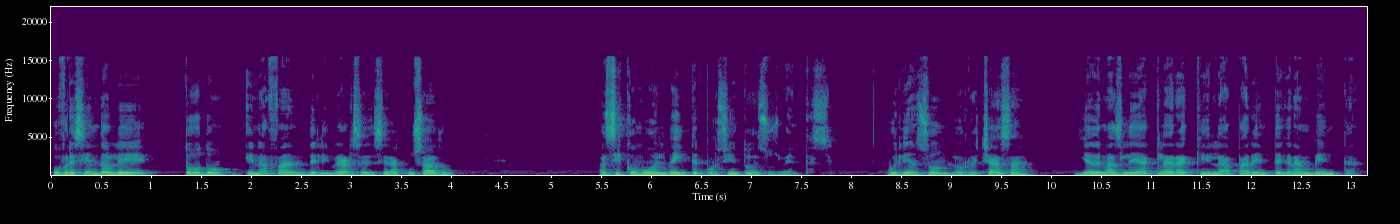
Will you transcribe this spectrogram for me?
ofreciéndole todo en afán de librarse de ser acusado, así como el 20% de sus ventas. Williamson lo rechaza y además le aclara que la aparente gran venta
